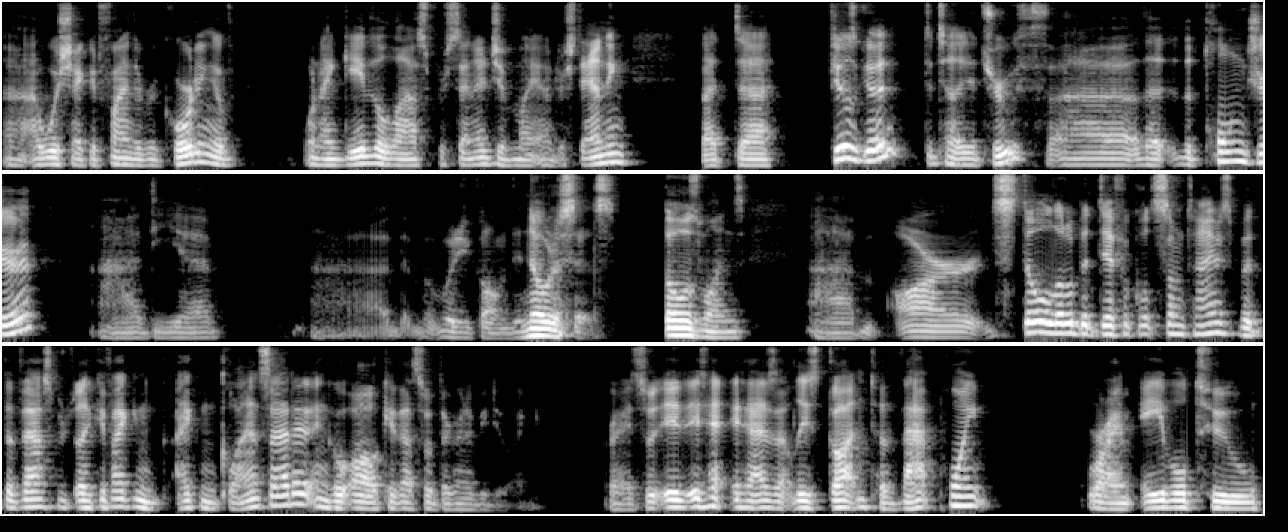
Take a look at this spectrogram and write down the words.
Uh, I wish I could find the recording of when I gave the last percentage of my understanding, but feels good to tell you the truth. The the tongzhi, the, uh, what do you call them? The notices. Those ones um, are still a little bit difficult sometimes, but the vast majority, like if I can I can glance at it and go, oh, okay, that's what they're going to be doing, right? So it, it it has at least gotten to that point where I'm able to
